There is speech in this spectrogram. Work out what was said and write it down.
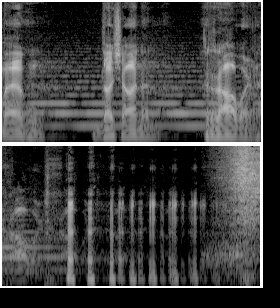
मैं हूँ दशानन रावण रावण।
